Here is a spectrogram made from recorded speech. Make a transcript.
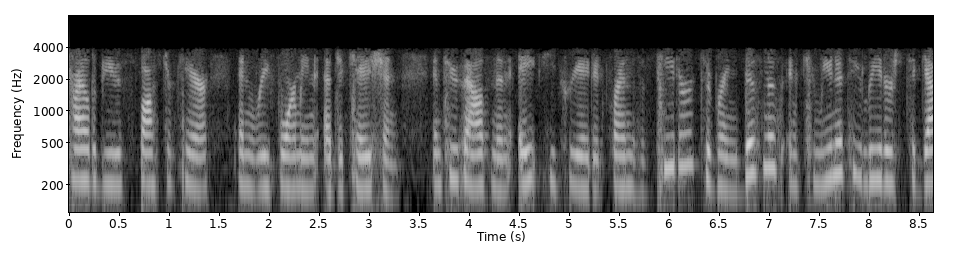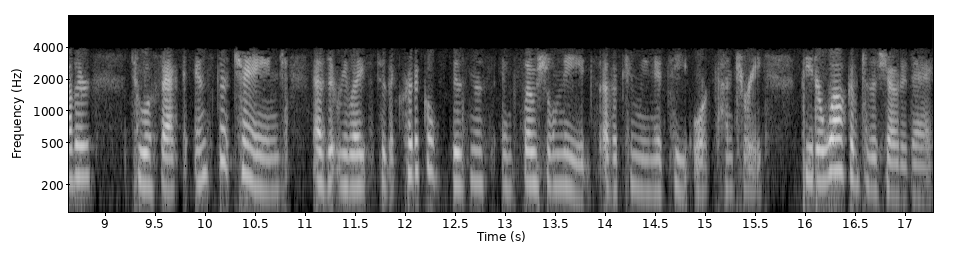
child abuse, foster care, and reforming education. In 2008, he created Friends of Peter to bring business and community leaders together to effect instant change as it relates to the critical business and social needs of a community or country. Peter, welcome to the show today.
